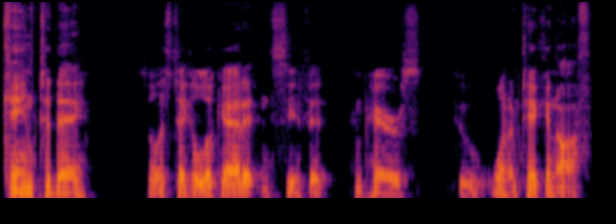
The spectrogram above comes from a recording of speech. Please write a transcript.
came today. So let's take a look at it and see if it compares to what I'm taking off.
